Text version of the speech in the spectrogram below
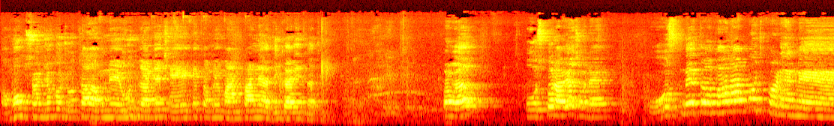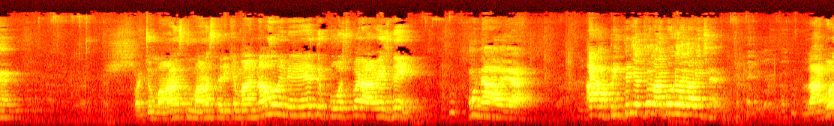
અમુક સંજોગો જોતા અમને એવું જ લાગે છે કે તમે માનપાનને અધિકારી જ નથી. પણ પોસ્ટ પર આવ્યા છો ને. પોસ્ટને તો માન આપવું જ પડે ને. પણ જો માણસનું માણસ તરીકે માન ના હોય ને તો પોસ્ટ પર આવે જ નહીં. હું ના આવે યાર. આ પ્રીતિએ તો લાગવગ લગાવી છે. લાગો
